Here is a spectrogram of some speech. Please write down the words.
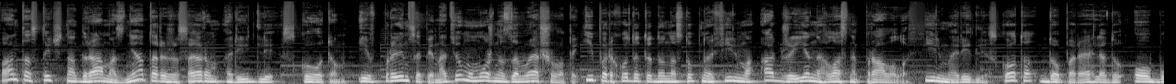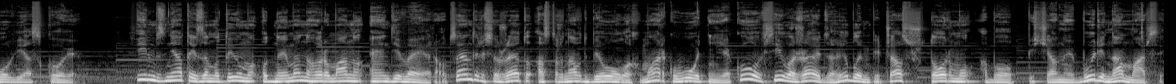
Фантастична драма, знята режисером Рідлі Скоттом. І в принципі на цьому можна завершувати і переходити до наступного фільму, адже є негласне правило: фільми Рідлі Скотта до перегляду обов'язкові. Фільм знятий за мотивами одноіменного роману Енді Вейера. У центрі сюжету астронавт-біолог Марк Уотні, якого всі вважають загиблим під час шторму або піщаної бурі на Марсі.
